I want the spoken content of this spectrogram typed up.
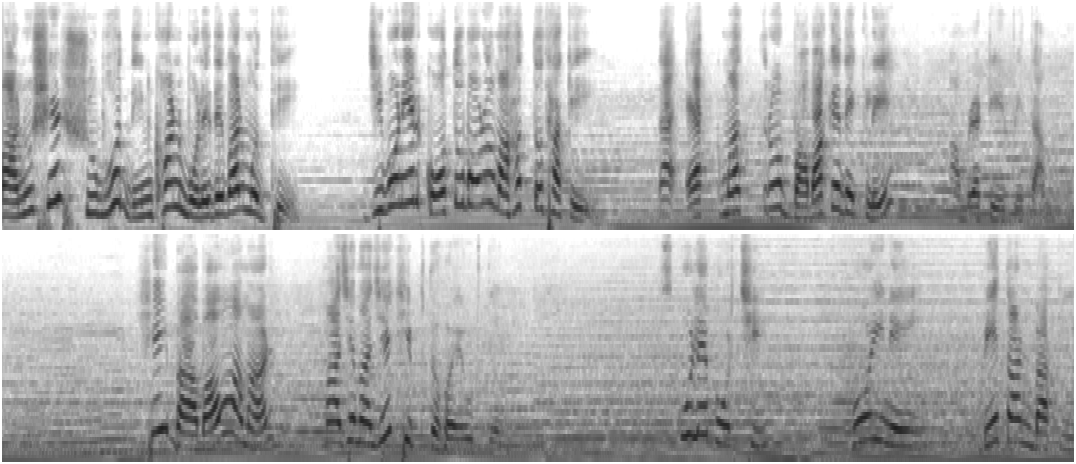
মানুষের শুভ দিনক্ষণ বলে দেবার মধ্যে জীবনের কত বড় মাহাত্ম থাকে তা একমাত্র বাবাকে দেখলে আমরা টের পেতাম। সেই বাবাও আমার মাঝে মাঝে ক্ষিপ্ত হয়ে উঠতেন। স্কুলে পড়ছি, বই নেই, বেতন বাকি,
